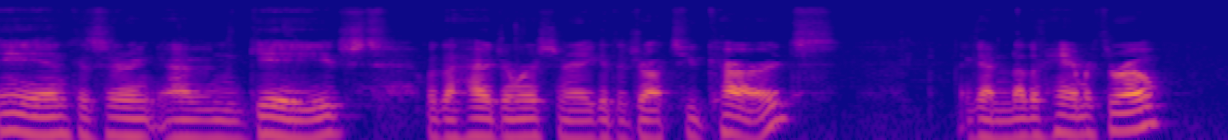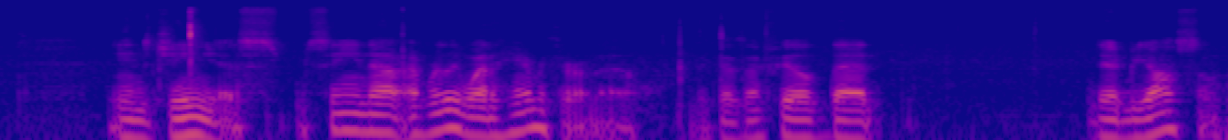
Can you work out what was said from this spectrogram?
And considering I've engaged with a Hydra Mercenary, I get to draw two cards. I got another Hammer Throw ingenious. See, now I really want a hammer throw now because I feel that that'd be awesome.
